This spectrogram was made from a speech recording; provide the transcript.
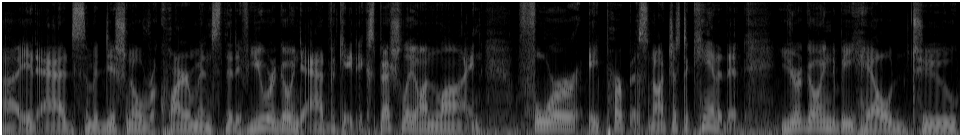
Uh, it adds some additional requirements that if you are going to advocate, especially online, for a purpose, not just a candidate, you're going to be held to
